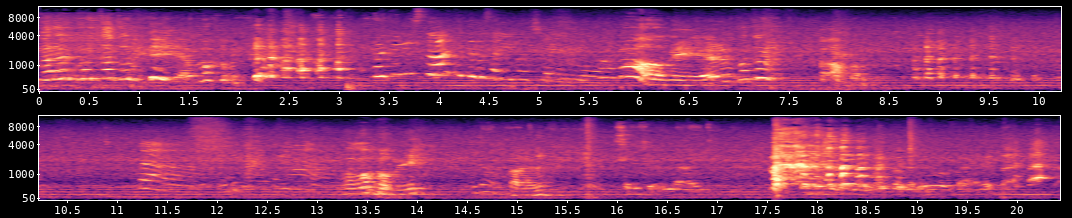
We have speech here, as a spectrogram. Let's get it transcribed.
Ma l'hai portato via. Ma che mi stanchi te lo stavi facendo? Muovi, l'hai fatto... Dai! Ma muovi. Non fare. Sei light. Cosa devo fare?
